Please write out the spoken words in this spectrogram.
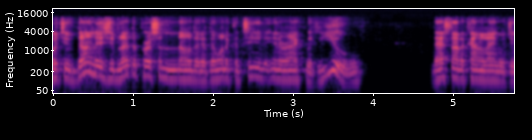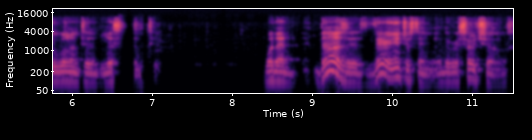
What you've done is you've let the person know that if they want to continue to interact with you, that's not the kind of language you're willing to listen to. What that does is very interesting, the research shows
